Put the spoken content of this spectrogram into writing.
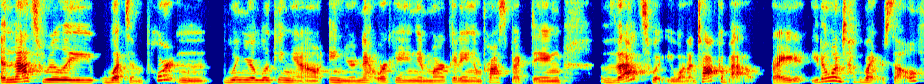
and that's really what's important when you're looking out in your networking and marketing and prospecting. That's what you want to talk about, right? You don't want to talk about yourself.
